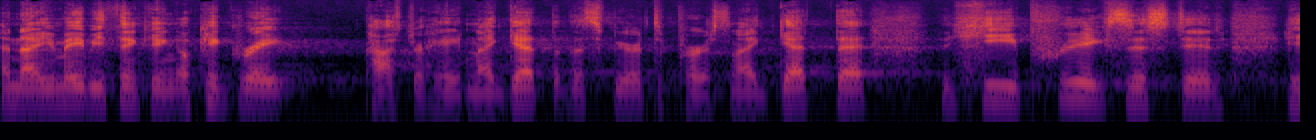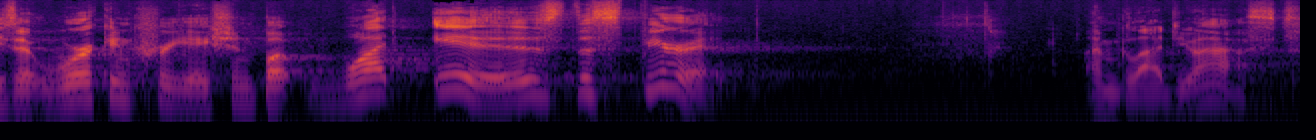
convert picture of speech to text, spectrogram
And now you may be thinking, okay, great, Pastor Hayden. I get that the Spirit's a person. I get that He pre existed, He's at work in creation. But what is the Spirit? I'm glad you asked.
